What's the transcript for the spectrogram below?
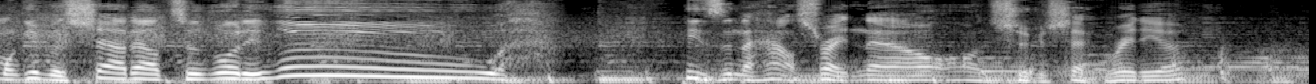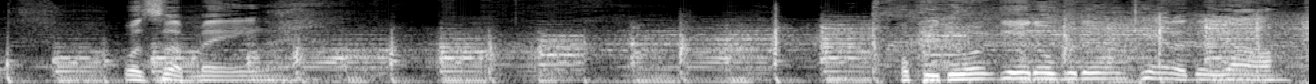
I'm gonna give a shout out to Roddy Lou. He's in the house right now on Sugar Shack Radio. What's up, man? Hope you're doing good over there in Canada, y'all.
